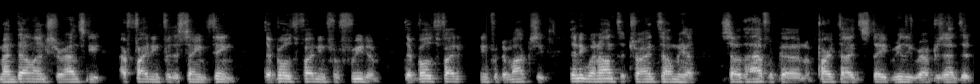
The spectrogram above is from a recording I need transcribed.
Mandela and Sharansky are fighting for the same thing. They're both fighting for freedom. They're both fighting for democracy. Then he went on to try and tell me how South Africa, an apartheid state, really represented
